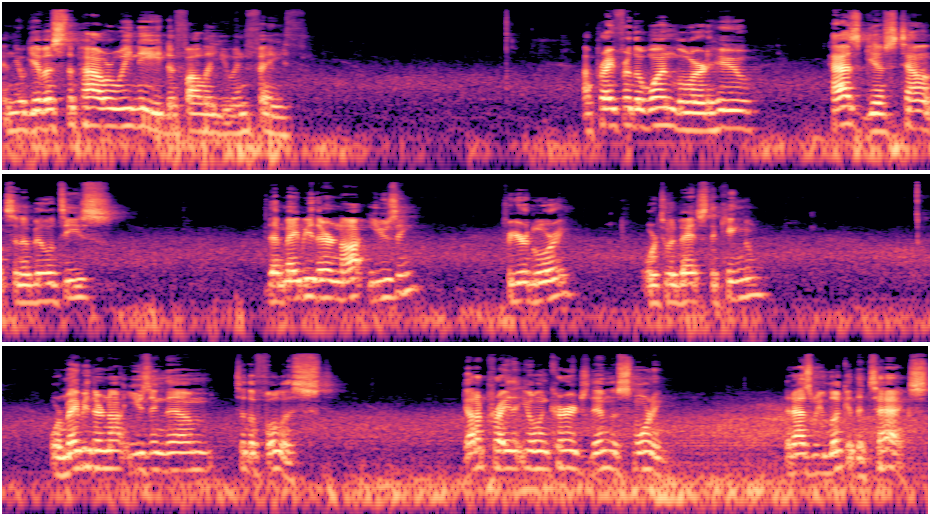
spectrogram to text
And you'll give us the power we need to follow you in faith. I pray for the one, Lord, who has gifts, talents, and abilities that maybe they're not using for your glory or to advance the kingdom. Or maybe they're not using them to the fullest. God, I pray that you'll encourage them this morning. That as we look at the text,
